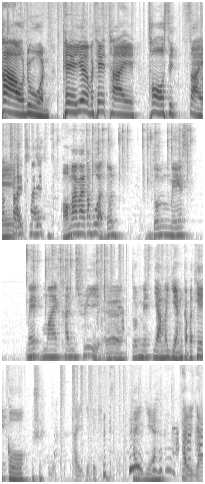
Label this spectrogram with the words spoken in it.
ข่าวด่วนเพเยอร์ประเทศไทย ทอสิกใส่ try try อ๋อไม่ไม่ต้องพูดโดนโดนเมส เมส my country เออโดนเมสอย่ามาแย้มกับประเทศกูไทยไทยเยียไทยใหญ่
